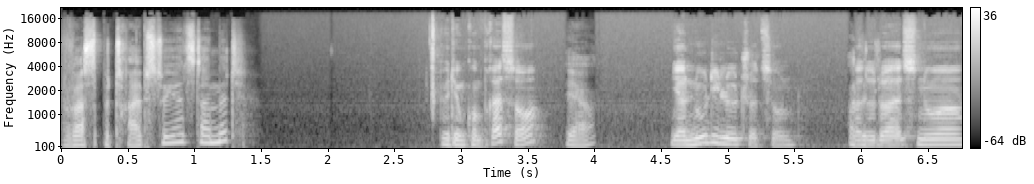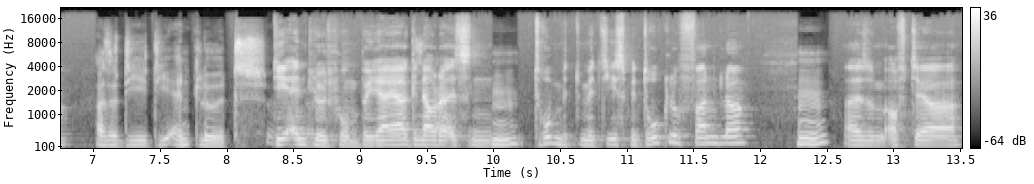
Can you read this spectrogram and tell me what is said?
was betreibst du jetzt damit? mit dem Kompressor? Ja. Ja, nur die Lötstation. Also Also, da ist nur Also die, die Endlöt. Die Endlötpumpe, ja, ja, genau, da ist ein Druck mit, mit, die ist mit Druckluftwandler. Also auf der,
